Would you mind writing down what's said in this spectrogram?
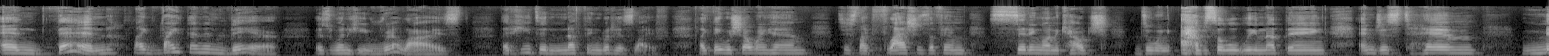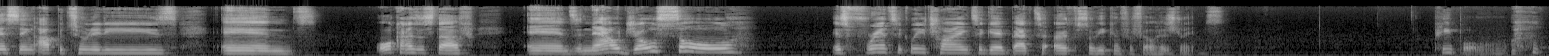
And then, like right then and there, is when he realized that he did nothing with his life. Like they were showing him just like flashes of him sitting on the couch doing absolutely nothing and just him missing opportunities and all kinds of stuff. And now Joe's soul is frantically trying to get back to earth so he can fulfill his dreams. People.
